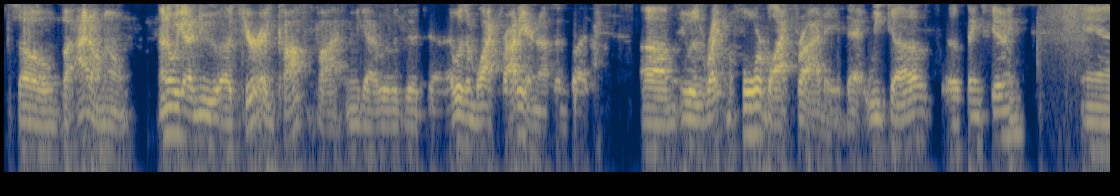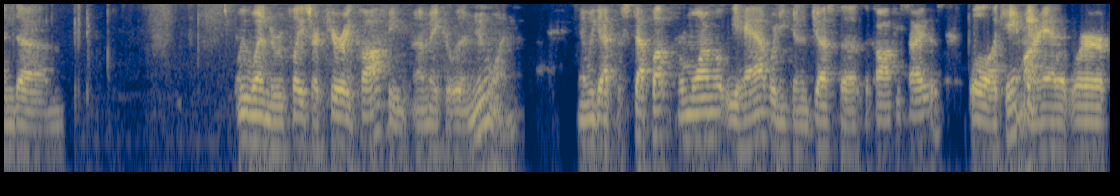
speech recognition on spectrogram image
So, but I don't know. I know we got a new uh, Keurig coffee pot, and we got a really good. Uh, it wasn't Black Friday or nothing, but um, it was right before Black Friday, that week of Thanksgiving, and um, we wanted to replace our Keurig coffee uh, maker with a new one. And we got the step up from one what we have, where you can adjust the, the coffee sizes. Well, uh, Kmart had it where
